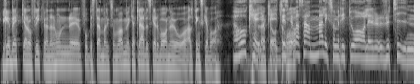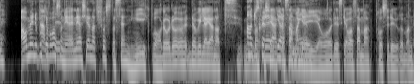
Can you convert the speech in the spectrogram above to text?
Rebecca, då, flickvännen, hon eh, får bestämma liksom, vilka kläder ska det vara nu och allting ska vara Ja, Okej, okej. Det ska vara samma liksom, ritual eller rutin. Ja, men det brukar vara så när jag, när jag känner att första sändningen gick bra, då, då, då vill jag gärna att man ska, ska du käka göra samma samma igen. grejer och det ska vara samma procedurer. Man,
